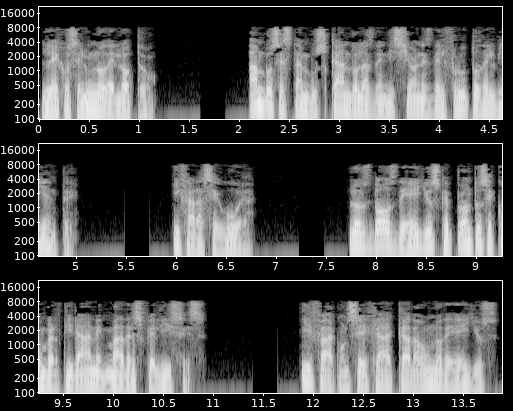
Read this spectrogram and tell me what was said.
lejos el uno del otro. Ambos están buscando las bendiciones del fruto del vientre. IFA asegura. Los dos de ellos que pronto se convertirán en madres felices. IFA aconseja a cada uno de ellos,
